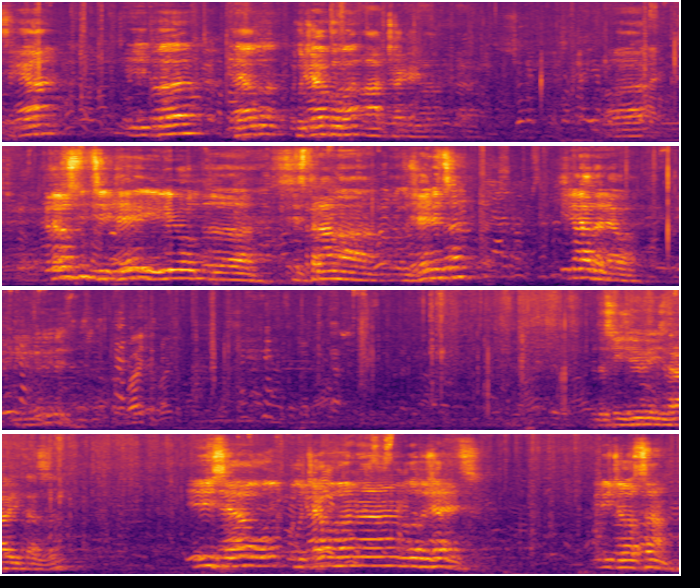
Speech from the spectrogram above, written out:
Сега идва дядо Коджабова. А, чакай. Кръстниците или от сестра на младоженица хиляда лева. Да си живи и здрави каза. И сега от Коджабова на младоженец. Или Джоасан.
